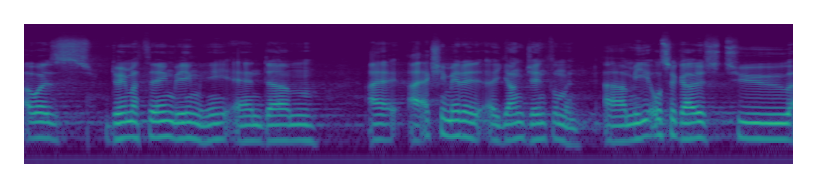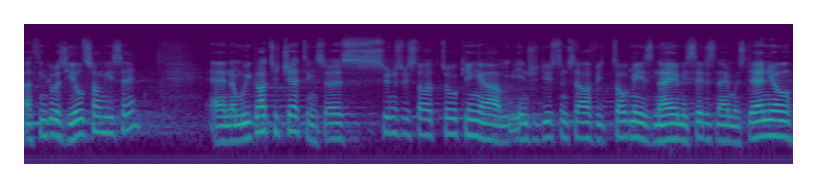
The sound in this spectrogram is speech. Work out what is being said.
I was doing my thing, being me, and um, I, I, actually met a, a young gentleman. Um, he also goes to, I think it was Hillsong, he said. And um, we got to chatting. So as soon as we started talking, um, he introduced himself. He told me his name. He said his name was Daniel.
